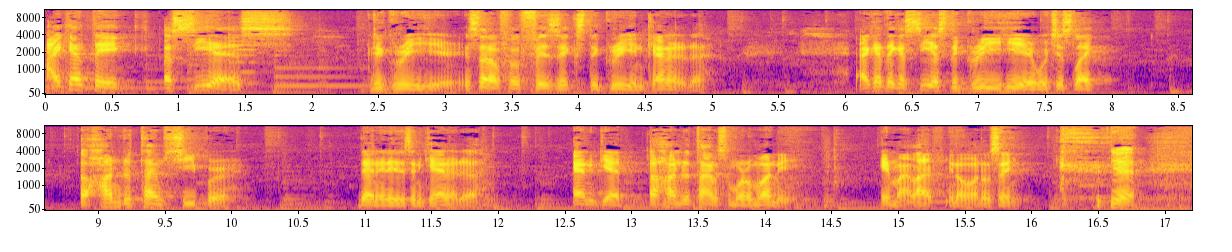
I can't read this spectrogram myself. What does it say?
I can take a CS degree here instead of a physics degree in Canada. I can take a CS degree here, which is like a hundred times cheaper than it is in Canada, and get a hundred times more money in my life. You know what I'm saying? Yeah,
